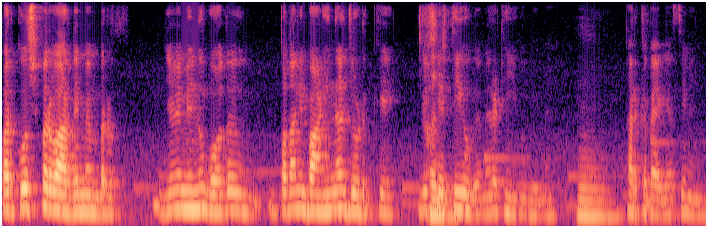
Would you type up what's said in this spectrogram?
ਪਰ ਕੁਝ ਪਰਿਵਾਰ ਦੇ ਮੈਂਬਰ ਜਿਵੇਂ ਮੈਨੂੰ ਬਹੁਤ ਪਤਾ ਨਹੀਂ ਬਾਣੀ ਨਾਲ ਜੁੜ ਕੇ ਵੀ ਛੇਤੀ ਹੋ ਗਿਆ ਮੇਰਾ ਠੀਕ ਹੋ ਗਿਆ ਮੈਂ ਹੂੰ। ਫ਼ਰਕ ਪੈ ਗਿਆ ਸੀ ਮੈਨੂੰ।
